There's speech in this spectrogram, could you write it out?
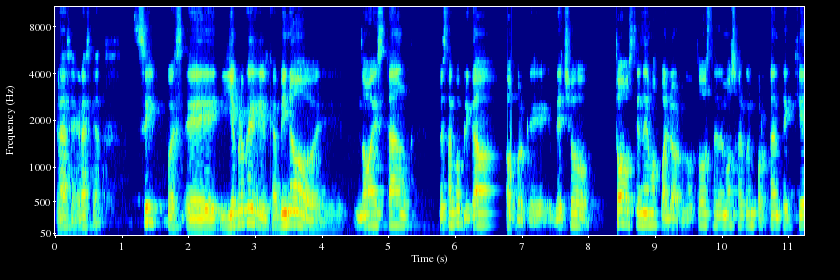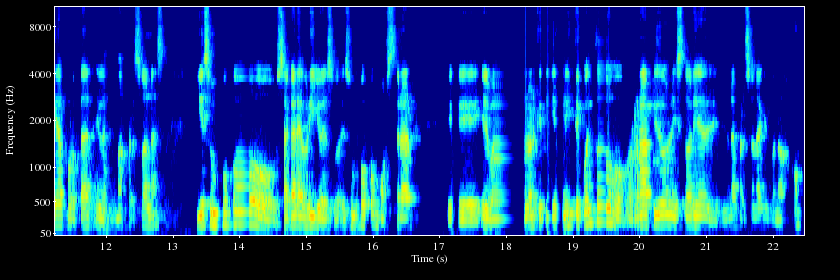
Gracias, gracias. Sí, pues eh, yo creo que el camino eh, no, es tan, no es tan complicado porque de hecho todos tenemos valor, ¿no? Todos tenemos algo importante que aportar en las demás personas y es un poco sacar a brillo eso, es un poco mostrar eh, el valor que tiene. Y te cuento rápido una historia de, una persona que conozco.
